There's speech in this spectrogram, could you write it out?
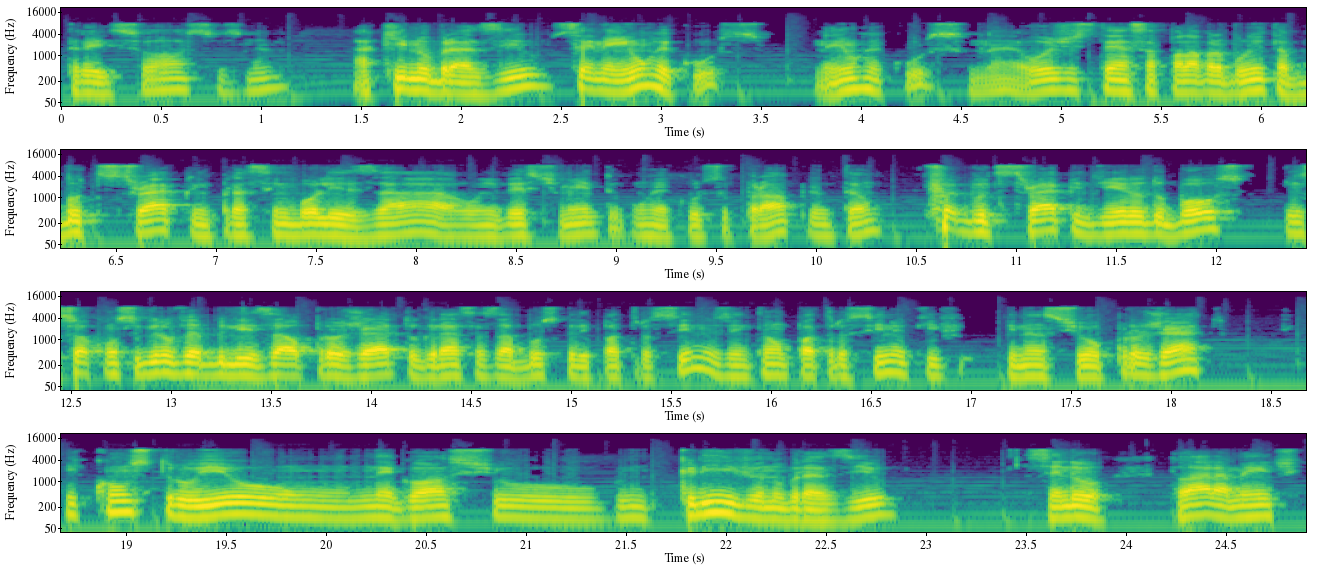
três sócios, né? Aqui no Brasil, sem nenhum recurso, nenhum recurso, né? Hoje tem essa palavra bonita bootstrapping para simbolizar o investimento com recurso próprio, então foi bootstrapping, dinheiro do bolso. Eles só conseguiram viabilizar o projeto graças à busca de patrocínios, então o patrocínio que financiou o projeto e construiu um negócio incrível no Brasil, sendo claramente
